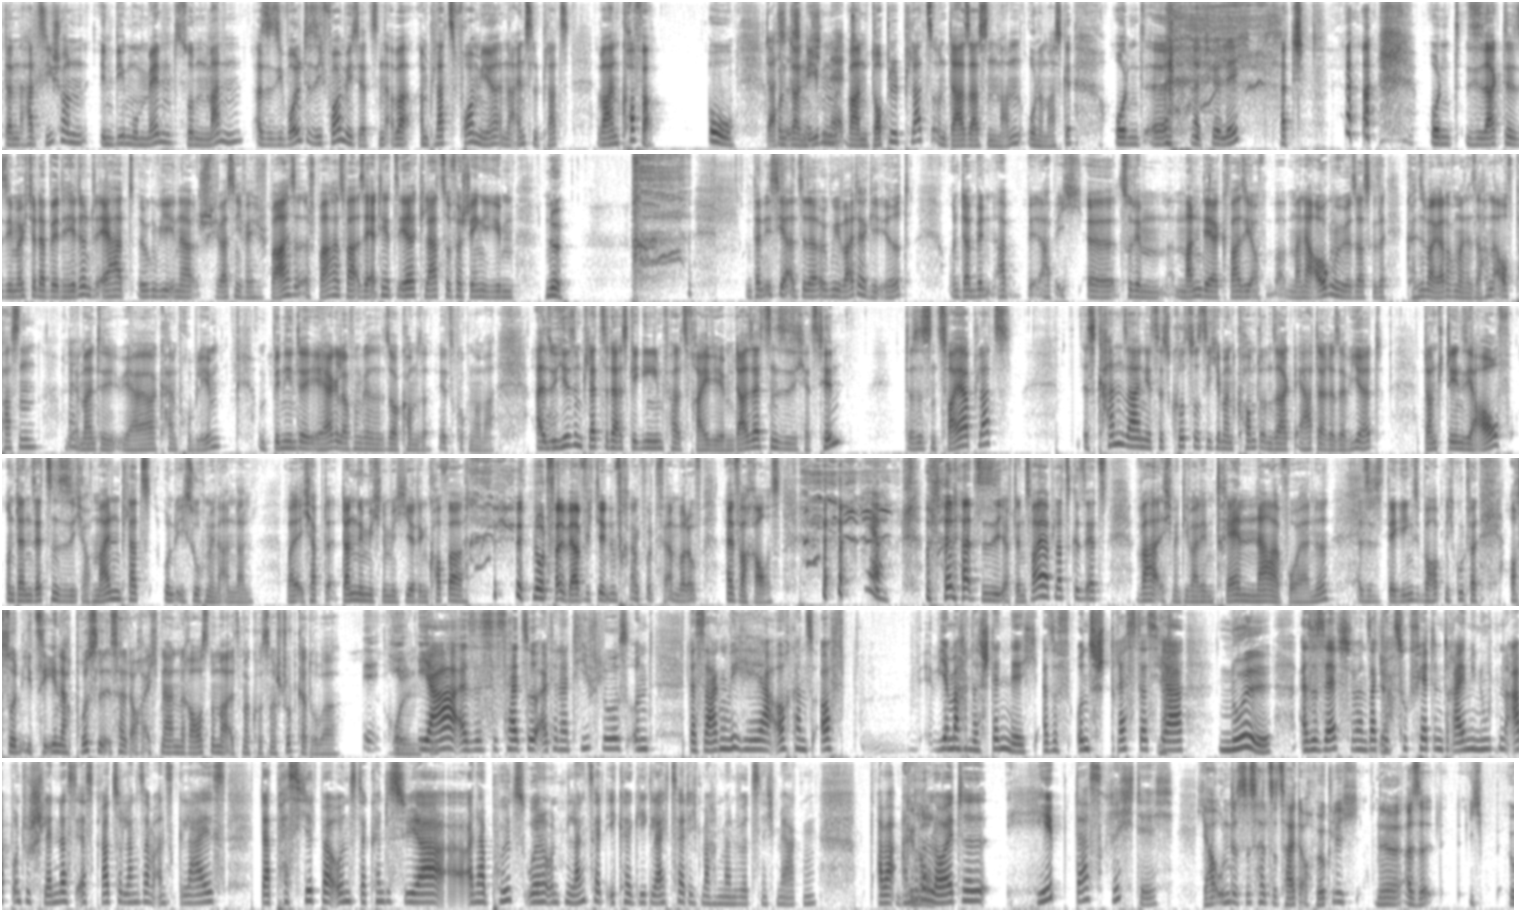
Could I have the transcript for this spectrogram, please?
dann hat sie schon in dem Moment so einen Mann, also sie wollte sich vor mich setzen, aber am Platz vor mir, ein Einzelplatz, war ein Koffer. Oh, das und ist daneben war ein Doppelplatz und da saß ein Mann ohne Maske. Und, äh, Natürlich. und sie sagte, sie möchte da bitte hin und er hat irgendwie in einer, ich weiß nicht, welche Sprache, Sprache es war, also er hat jetzt sehr klar zu verstehen gegeben, nö. Und dann ist sie also da irgendwie weitergeirrt. Und dann bin, hab, ich äh, zu dem Mann, der quasi auf meiner Augenhöhe saß, gesagt, können Sie mal gerade auf meine Sachen aufpassen? Und er meinte, ja, ja, kein Problem. Und bin hinter ihr hergelaufen und gesagt, so, kommen Sie, jetzt gucken wir mal. Also hier sind Plätze, da ist gegebenenfalls freigeben. Da setzen Sie sich jetzt hin. Das ist ein Zweierplatz. Es kann sein, jetzt ist kurzfristig jemand kommt und sagt, er hat da reserviert. Dann stehen Sie auf und dann setzen Sie sich auf meinen Platz und ich suche mir einen anderen. Weil ich habe, dann nehme ich nämlich hier den Koffer, Notfall werfe ich den in Frankfurt Fernbahnhof einfach raus. Ja. Und dann hat sie sich auf den Zweierplatz gesetzt, war, ich meine, die war den Tränen nahe vorher, ne? Also das, der ging es überhaupt nicht gut, weil auch so ein ICE nach Brüssel ist halt auch echt eine andere Hausnummer, als mal kurz nach Stuttgart drüber rollen. Ja, also es ist halt so alternativlos und das sagen wir hier ja auch ganz oft. Wir machen das ständig. Also uns stresst das ja, null. Also selbst wenn man sagt, Ja. der Zug fährt in drei Minuten ab und du schlenderst erst gerade so langsam ans Gleis, da passiert bei uns, da könntest du ja an der Pulsuhr und ein Langzeit-EKG gleichzeitig machen, man wird es nicht merken. Aber andere Genau. Leute hebt das richtig. Ja, und es ist halt zurzeit auch wirklich eine, also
